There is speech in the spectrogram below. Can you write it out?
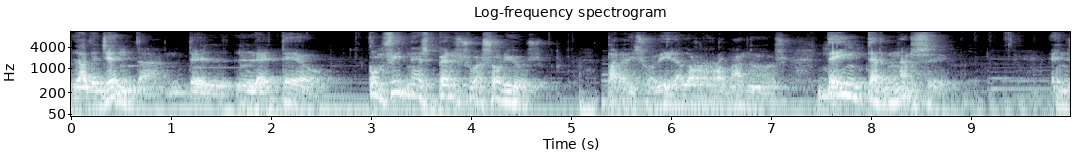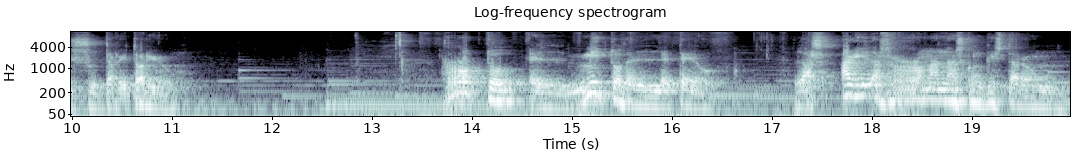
la leyenda del leteo con fines persuasorios para disuadir a los romanos de internarse en su territorio. Roto el mito del leteo, las águilas romanas conquistaron,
